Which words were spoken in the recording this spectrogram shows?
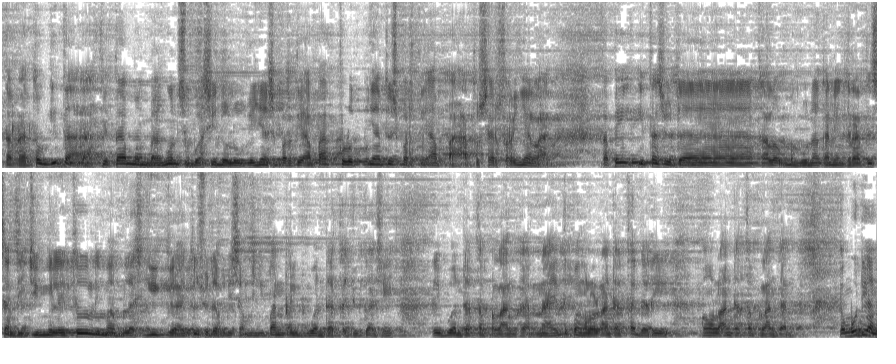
Tergantung kita kita membangun sebuah sinologinya seperti apa cloudnya itu seperti apa atau servernya lah. Tapi kita sudah kalau menggunakan yang gratisan di Gmail itu 15 giga itu sudah bisa menyimpan ribuan data juga sih ribuan data pelanggan. Nah itu pengelolaan data dari pengelolaan data pelanggan. Kemudian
